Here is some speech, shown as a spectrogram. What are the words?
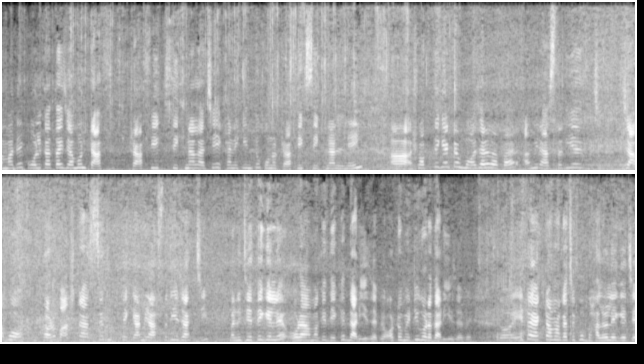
আমাদের কলকাতায় যেমন ট্রাফিক সিগনাল আছে, এখানে কিন্তু কোনো ট্রাফিক সিগনাল নেই। সব থেকে একটা মজার ব্যাপার, আমি রাস্তা দিয়ে যাব। ধরো বাসটা আসছে দূর থেকে, আমি রাস্তা দিয়ে যাচ্ছি। মানে যেতে গেলে ওরা আমাকে দেখে দাঁড়িয়ে যাবে অটোমেটিক ওরা দাঁড়িয়ে যাবে। তো এটা একটা আমার কাছে খুব ভালো লেগেছে।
